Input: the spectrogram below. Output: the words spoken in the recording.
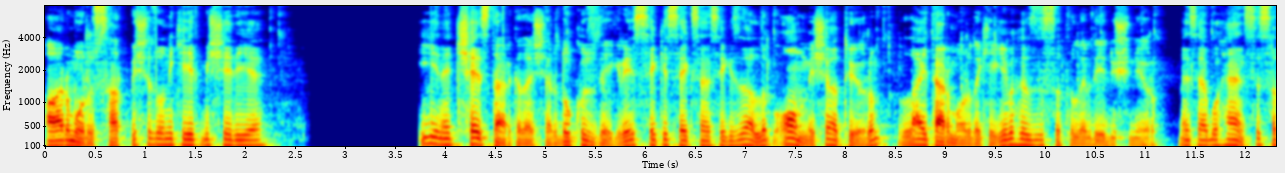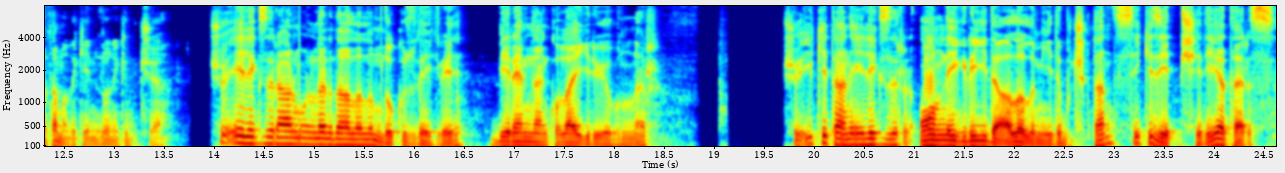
Armor'u satmışız 12.77'ye. Yine chest arkadaşlar 9 degree 8.88'i alıp 15'e atıyorum. Light Armor'daki gibi hızlı satılır diye düşünüyorum. Mesela bu Hans'i satamadık henüz 12.5'a. Şu Elixir Armor'ları da alalım 9 degree. 1M'den kolay giriyor bunlar. Şu iki tane Elixir 10 degree'yi de alalım 7.5'tan. 8.77'ye atarız.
